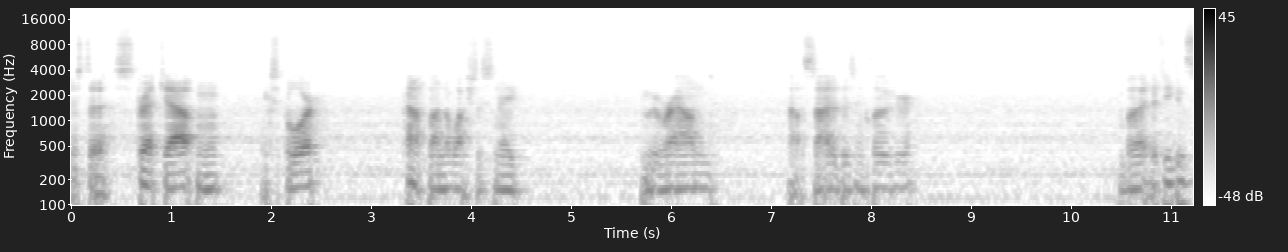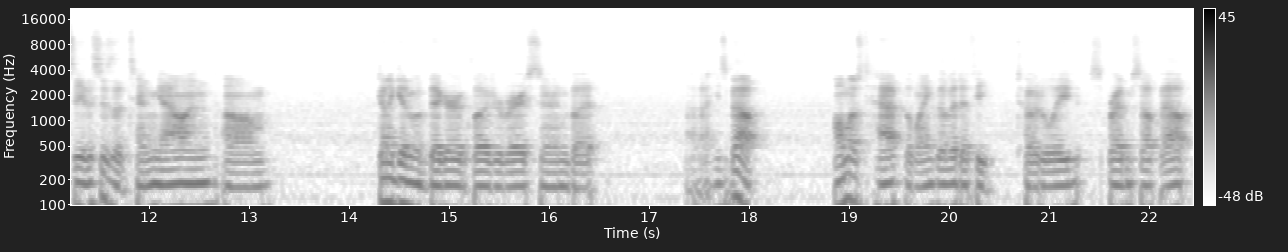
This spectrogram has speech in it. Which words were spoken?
just to stretch out and explore. Kind of fun to watch the snake move around outside of his enclosure. But if you can see, this is a 10 gallon. Um, gonna get him a bigger enclosure very soon, but uh, he's about almost half the length of it if he totally spread himself out.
